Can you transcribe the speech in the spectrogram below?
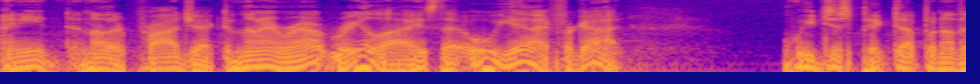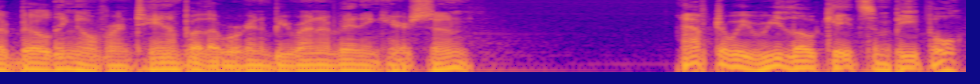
I need another project. And then I realized that, oh, yeah, I forgot. We just picked up another building over in Tampa that we're going to be renovating here soon. After we relocate some people,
